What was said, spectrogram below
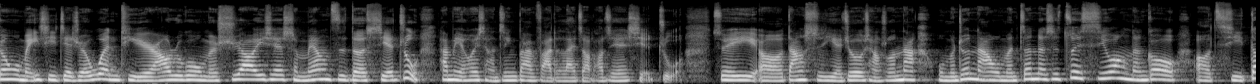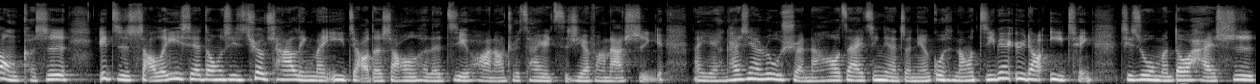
跟我们一起解决问题，然后如果我们需要一些什么样子的协助，他们也会想尽办法的来找到这些协助。所以呃，当时也就想说，那我们就拿我们真的是最希望能够呃启动，可是一直少了一些东西，就差临门一脚的小红盒的计划，然后去参与慈济的放大视野。那也很开心的入选，然后在今年整年过程当中，即便遇到疫情，其实我们都还是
